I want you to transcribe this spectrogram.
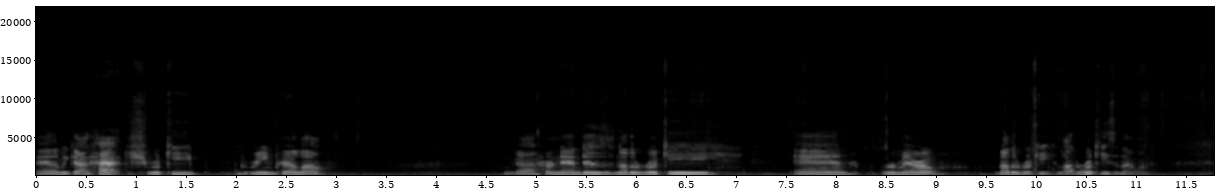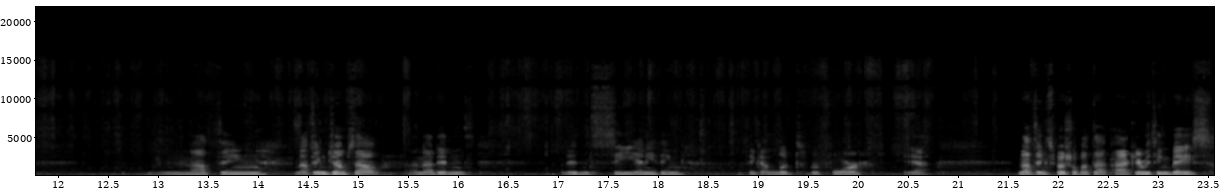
And we got Hatch, rookie green parallel. We got Hernandez, another rookie. And Romero, another rookie. A lot of rookies in that one. Nothing, nothing jumps out. And I didn't, I didn't see anything. I think I looked before. Yeah. Nothing special about that pack. Everything base.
